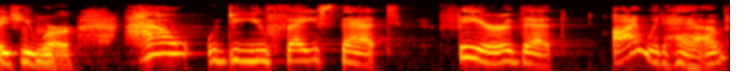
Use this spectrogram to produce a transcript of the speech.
as you mm-hmm. were. How do you face that fear that I would have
